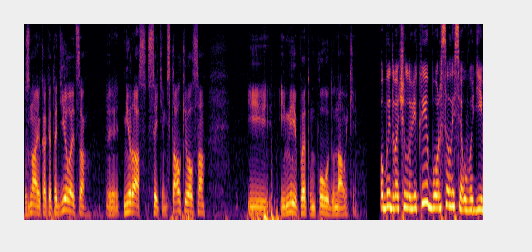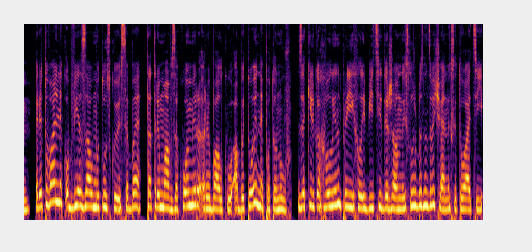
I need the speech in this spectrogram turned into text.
знаю, как это делается, э, не раз с этим сталкивался и имею по этому поводу навыки. Обидва чоловіки борсалися у воді. Рятувальник обв'язав мотузкою себе та тримав за комір рибалку, аби той не потонув. За кілька хвилин приїхали бійці Державної служби з надзвичайних ситуацій,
